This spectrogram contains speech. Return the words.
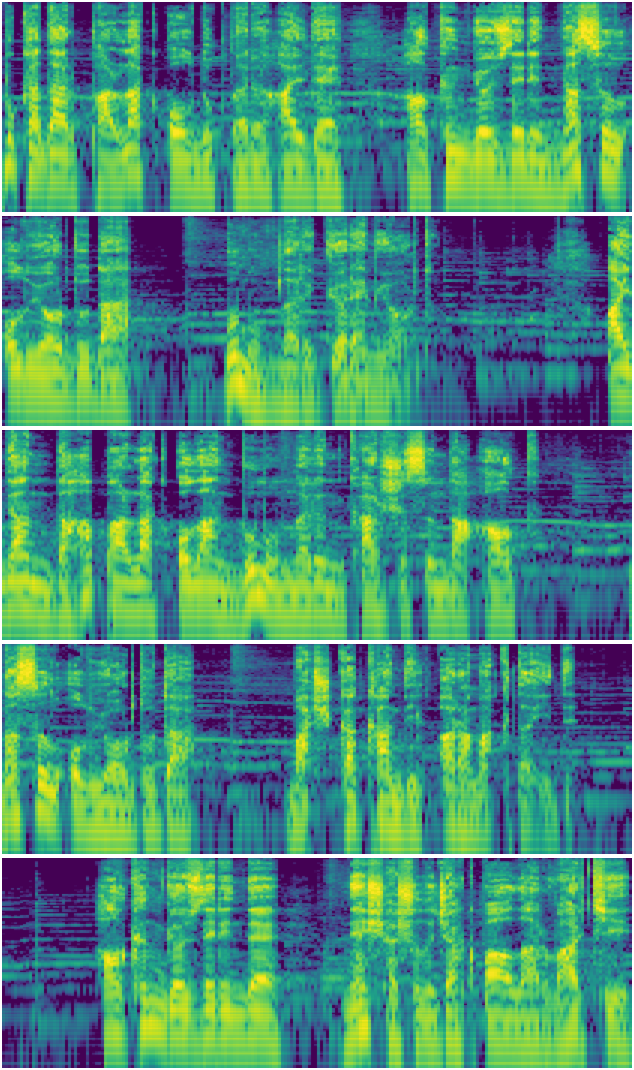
Bu kadar parlak oldukları halde halkın gözleri nasıl oluyordu da bu mumları göremiyordu? Aydan daha parlak olan bu mumların karşısında halk nasıl oluyordu da başka kandil aramaktaydı? Halkın gözlerinde ne şaşılacak bağlar var ki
